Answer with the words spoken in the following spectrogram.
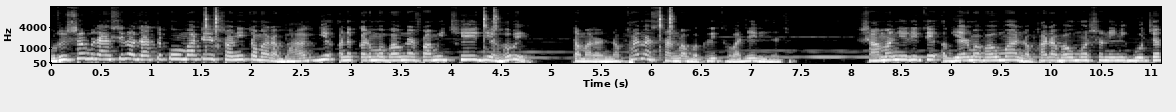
વૃષભ રાશિના જાતકો માટે શનિ તમારા ભાગ્ય અને કર્મભાવના સ્વામી છે જે હવે તમારા નફાના સ્થાનમાં વક્રી થવા જઈ રહ્યા છે. સામાન્ય રીતે અગિયારમા ભાવમાં, નફાના ભાવમાં શનિની ગોચર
